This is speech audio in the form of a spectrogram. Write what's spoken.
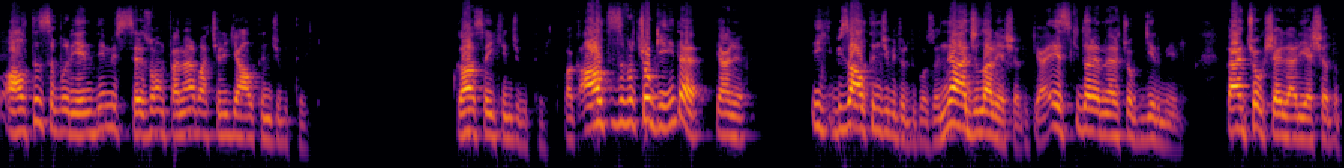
6-0 yendiğimiz sezon Fenerbahçe Ligi 6. bitirdi. Galatasaray 2. bitirdi. Bak 6-0 çok iyi de yani ilk- biz 6. bitirdik o zaman. Ne acılar yaşadık ya. Eski dönemlere çok girmeyelim. Ben çok şeyler yaşadım.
